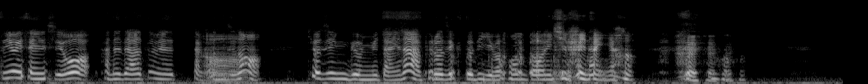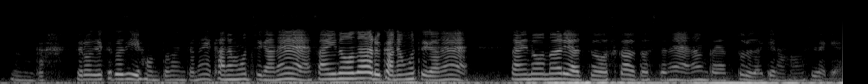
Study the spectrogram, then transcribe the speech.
強い選手を金で集めた感じの巨人軍みたいなプロジェクト D は本当に嫌いなんよ。なんか、プロジェクト D ほんとなんかね、金持ちがね、才能のある金持ちがね、才能のあるやつをスカウトしてね、なんかやっとるだけの話だけ。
